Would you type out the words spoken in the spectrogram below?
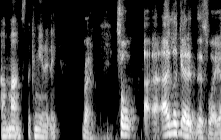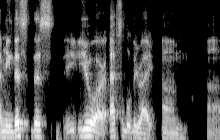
amongst the community. Right so I, look at it this way. I mean this this you are absolutely right. Um, uh,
